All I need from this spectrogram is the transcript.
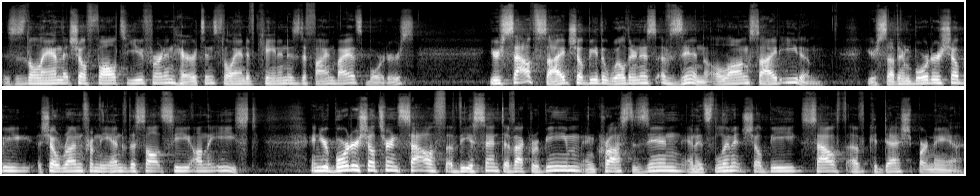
this is the land that shall fall to you for an inheritance. The land of Canaan is defined by its borders. Your south side shall be the wilderness of Zin, alongside Edom. Your southern border shall, be, shall run from the end of the Salt Sea on the east. And your border shall turn south of the ascent of Akrabim and cross to Zin, and its limit shall be south of Kadesh Barnea.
